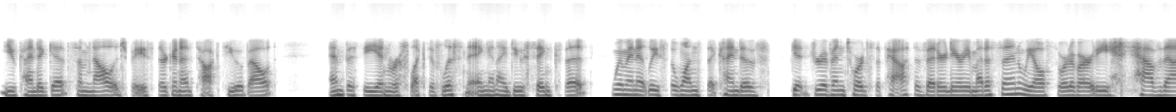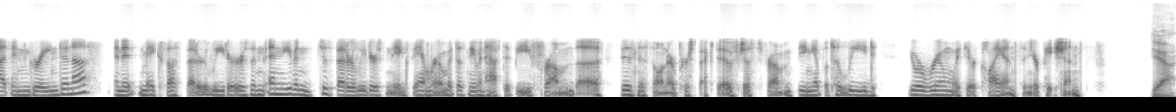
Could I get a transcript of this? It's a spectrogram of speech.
you kind of get some knowledge base, they're going to talk to you about empathy and reflective listening. And I do think that women, at least the ones that kind of get driven towards the path of veterinary medicine, we all sort of already have that ingrained in us. And it makes us better leaders and, and even just better leaders in the exam room. It doesn't even have to be from the business owner perspective, just from being able to lead your room with your clients and your patients. Yeah.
